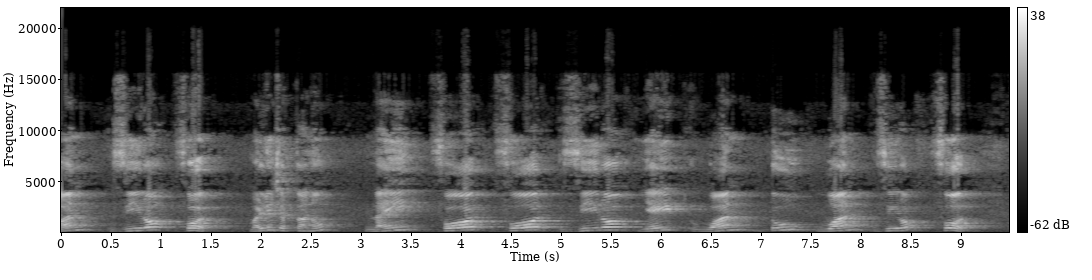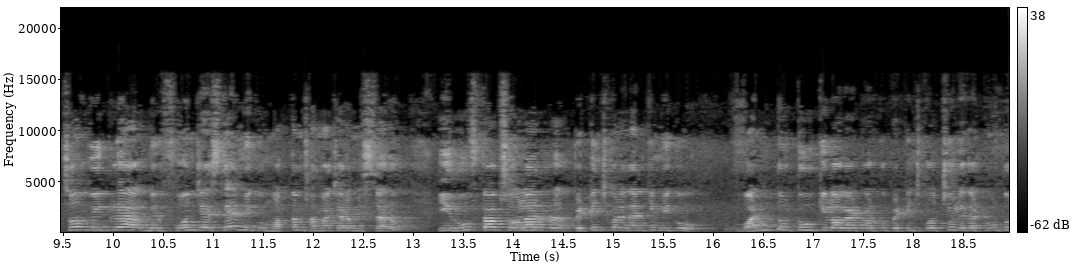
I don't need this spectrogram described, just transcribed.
one zero four. మళ్ళీ చెప్తాను. Nine four four zero eight one two one zero four. So ఇక్కడ మీరు ఫోన్ చేస్తే మీకు మొత్తం సమాచారం ఇస్తారు. ఈ రూఫ్ టాప్ సోలార్ పెట్టించుకునే దానికి మీకు వన్ టు టూ కిలోవాట్ వరకు పెట్టించుకోవచ్చు లేదా టూ టు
